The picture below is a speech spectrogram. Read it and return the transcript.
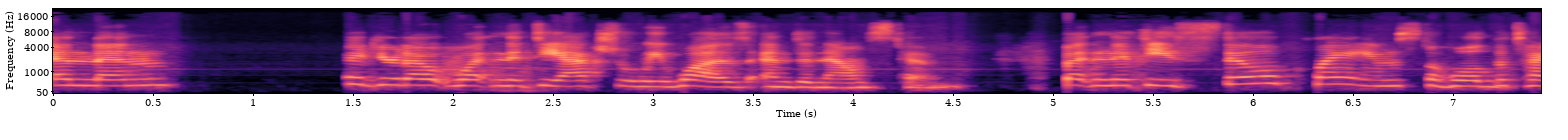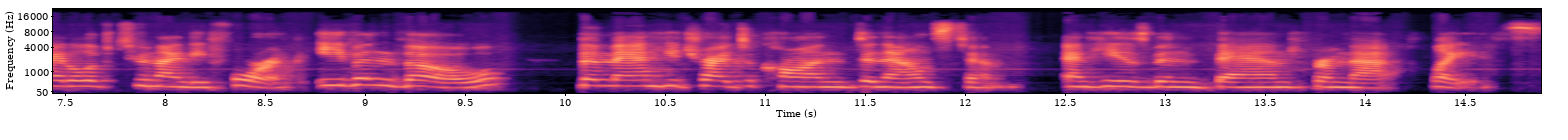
and then figured out what Niti actually was and denounced him. But Niti still claims to hold the title of 294th, even though the man he tried to con denounced him and he has been banned from that place.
